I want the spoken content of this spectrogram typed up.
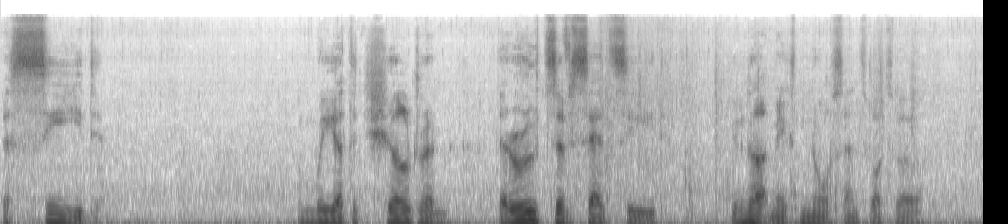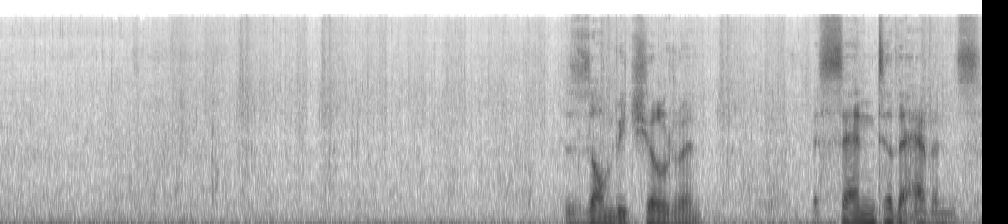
The seed. And we are the children, the roots of said seed. Even though that makes no sense whatsoever. The zombie children ascend to the heavens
